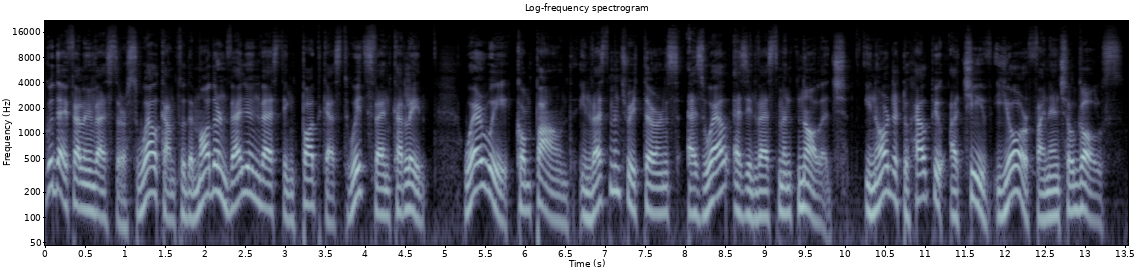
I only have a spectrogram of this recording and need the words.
Good day, fellow investors. Welcome to the Modern Value Investing podcast with Sven Carlin, where we compound investment returns as well as investment knowledge in order to help you achieve your financial goals.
